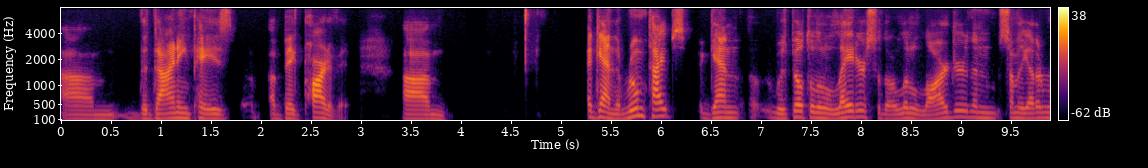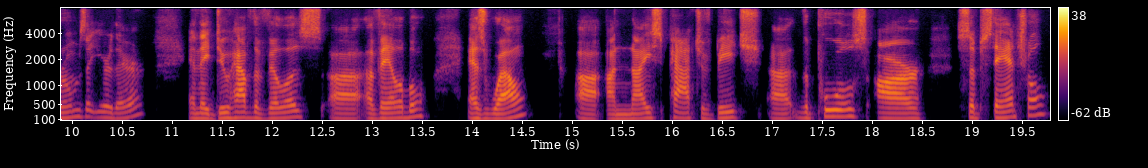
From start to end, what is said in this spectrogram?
um, the dining pays a big part of it. Um, again, the room types again was built a little later, so they're a little larger than some of the other rooms that you're there, and they do have the villas uh, available as well. Uh, a nice patch of beach. Uh, the pools are substantial.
